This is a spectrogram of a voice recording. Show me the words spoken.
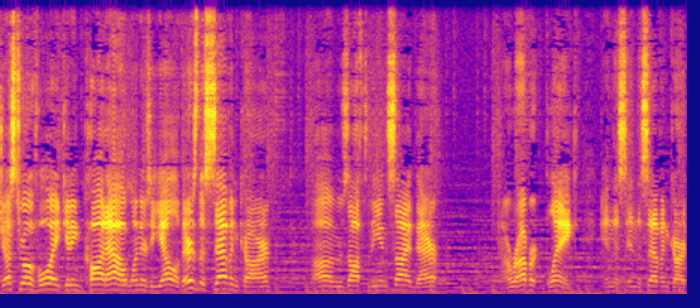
just to avoid getting caught out when there's a yellow. There's the 7 car. Uh, who's off to the inside there. Uh, Robert Blake in this in the seven car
